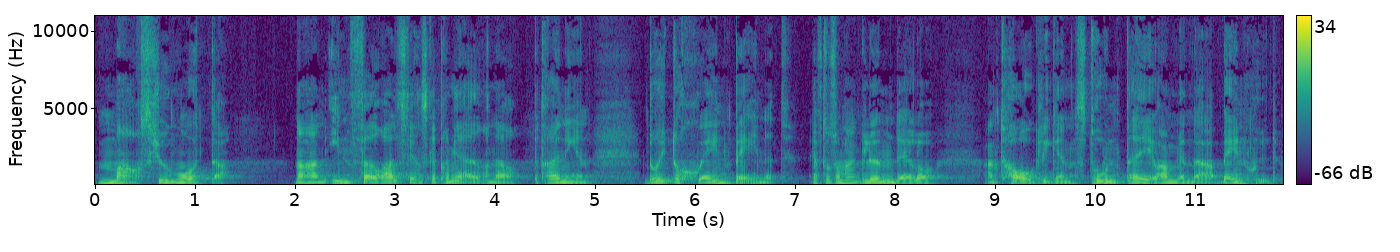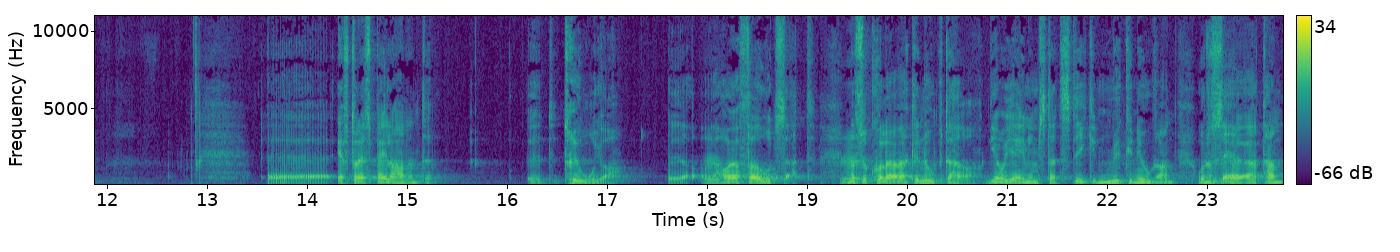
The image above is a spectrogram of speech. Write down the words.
Mars 2008. När han inför allsvenska premiären där på träningen bryter skenbenet eftersom han glömde eller antagligen struntade i att använda benskydd. Eh, efter det spelar han inte, eh, tror jag. Eh, har jag förutsatt. Men så kollar jag verkligen upp det här, går igenom statistiken mycket noggrant och då ser jag att han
